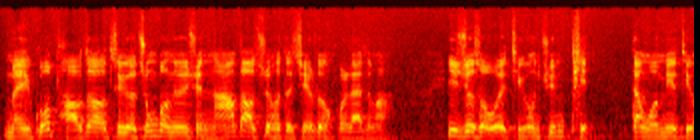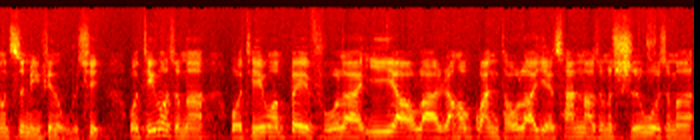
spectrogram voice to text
美国跑到这个中共那边去拿到最后的结论回来的嘛？意思就是说，我也提供军品，但我没有提供致命性的武器。我提供什么？我提供被服啦、医药啦，然后罐头啦、野餐啦、什么食物什么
